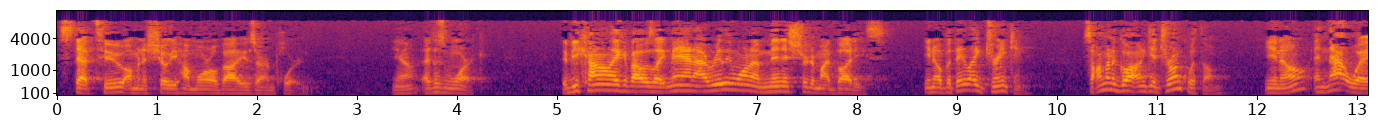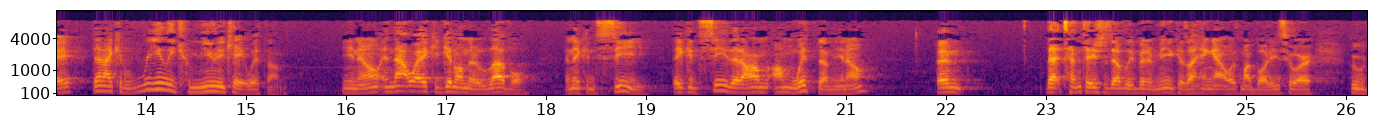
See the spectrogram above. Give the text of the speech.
Step two, I'm going to show you how moral values are important. You know, that doesn't work. It'd be kind of like if I was like, man, I really want to minister to my buddies, you know, but they like drinking. So I'm going to go out and get drunk with them, you know, and that way, then I could really communicate with them, you know, and that way I could get on their level and they can see, they could see that I'm, I'm with them, you know. And that temptation's definitely been in me because I hang out with my buddies who are who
